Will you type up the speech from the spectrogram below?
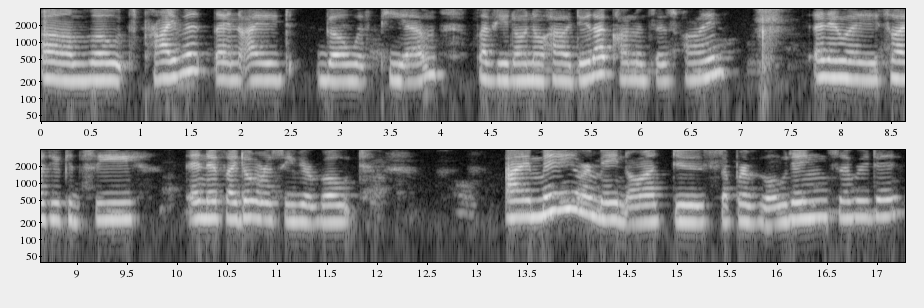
um, votes private, then I'd go with PM. But if you don't know how to do that, comments is fine. Anyway, so as you can see, and if I don't receive your vote, I may or may not do separate votings every day.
